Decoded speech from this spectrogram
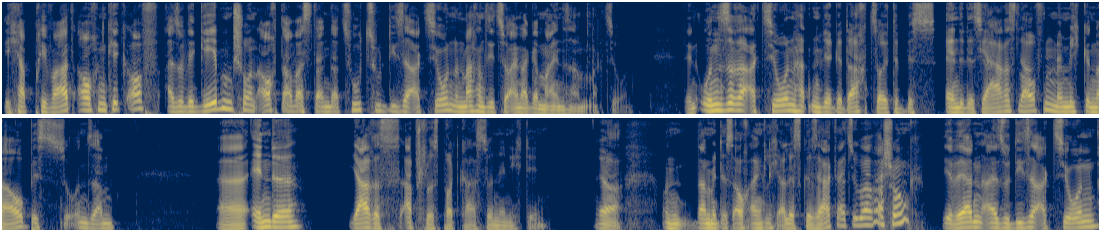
ich habe privat auch einen Kickoff. Also wir geben schon auch da was dann dazu zu dieser Aktion und machen sie zu einer gemeinsamen Aktion. Denn unsere Aktion hatten wir gedacht, sollte bis Ende des Jahres laufen, nämlich genau bis zu unserem äh, Ende Jahresabschluss-Podcast, so nenne ich den. Ja, und damit ist auch eigentlich alles gesagt als Überraschung. Wir werden also diese Aktion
